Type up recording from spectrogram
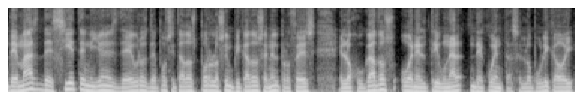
de más de 7 millones de euros depositados por los implicados en el proceso, en los juzgados o en el Tribunal de Cuentas. Lo publica hoy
